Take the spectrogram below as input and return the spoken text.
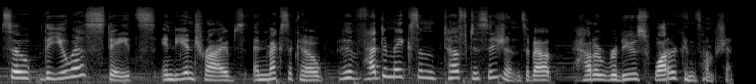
So, the US states, Indian tribes, and Mexico have had to make some tough decisions about how to reduce water consumption.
